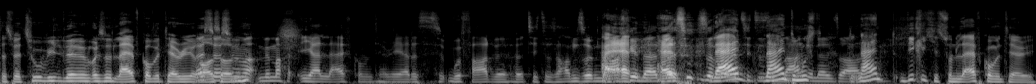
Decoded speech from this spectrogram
Das wäre zu wild, wenn wir mal so ein Live-Commentary Weißt du, was wir, raushauen. ma wir machen? Ja, Live-Commentary, ja, das ist urfahrt, wer hört sich das an, so im Äh, Nachhinein. äh, weißt du, so nein, nein, du musst- So. Nein, wirklich ist so ein Live-Commentary.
